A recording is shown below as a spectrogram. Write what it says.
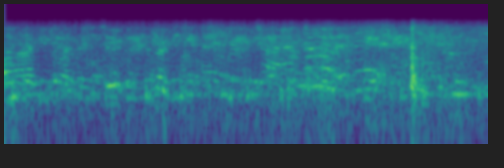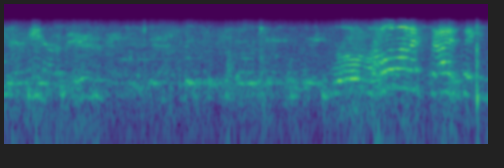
All on a side taking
